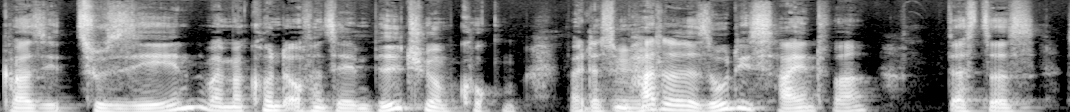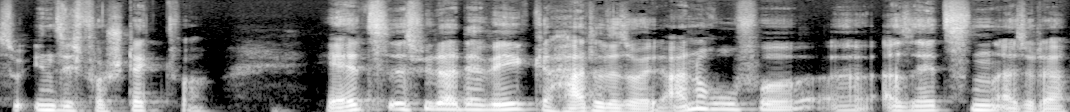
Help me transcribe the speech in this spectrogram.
quasi zu sehen, weil man konnte auf denselben Bildschirm gucken, weil das im Mhm. Huddle so designt war, dass das so in sich versteckt war. Jetzt ist wieder der Weg, Huddle soll Anrufe, äh, ersetzen. Also, da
